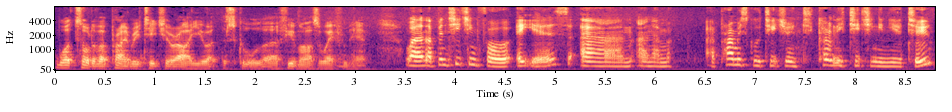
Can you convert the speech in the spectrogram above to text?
what sort of a primary teacher are you at the school uh, a few miles away from here? Well, I've been teaching for eight years, um, and I'm a, a primary school teacher, and t- currently teaching in year two.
